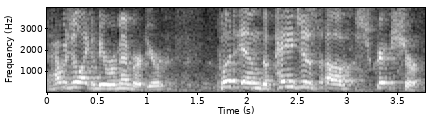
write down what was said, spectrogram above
How would you like to be remembered? You're put in the pages of Scripture.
